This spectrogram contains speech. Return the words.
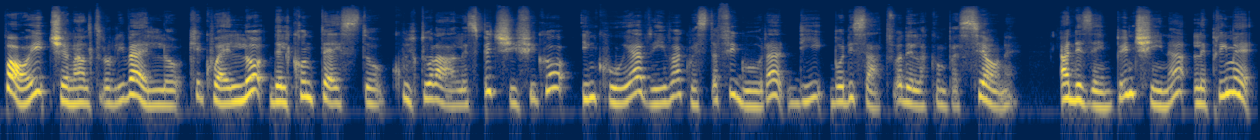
Poi c'è un altro livello, che è quello del contesto culturale specifico in cui arriva questa figura di bodhisattva della compassione. Ad esempio, in Cina le prime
